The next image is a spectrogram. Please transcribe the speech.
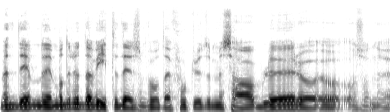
Men det, det må dere da vite, dere som på en måte er fort ute med sabler og, og, og sånne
